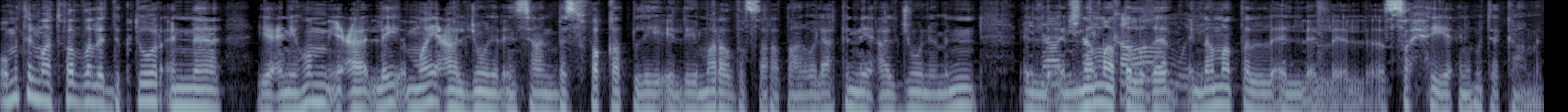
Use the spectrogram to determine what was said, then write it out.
ومثل ما تفضل الدكتور انه يعني هم ما يعالجون الإنسان بس فقط. لمرض السرطان ولكن يعالجونه من النمط. النمط ال- ال- ال- الصحي يعني متكامل.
